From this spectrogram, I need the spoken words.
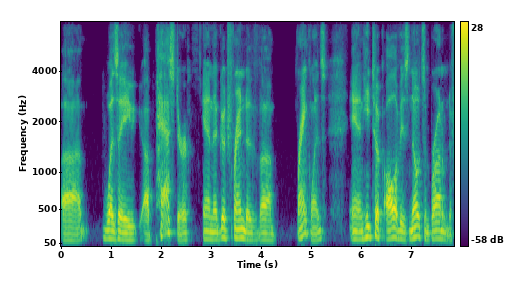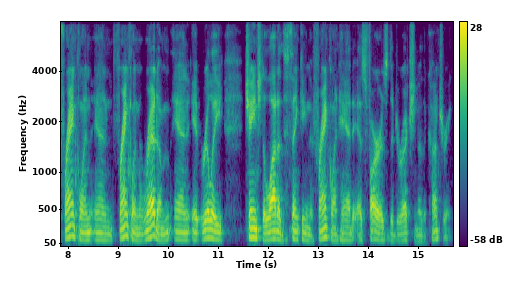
uh, was a, a, pastor and a good friend of uh, Franklin's, and he took all of his notes and brought them to Franklin, and Franklin read them, and it really changed a lot of the thinking that Franklin had as far as the direction of the country.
